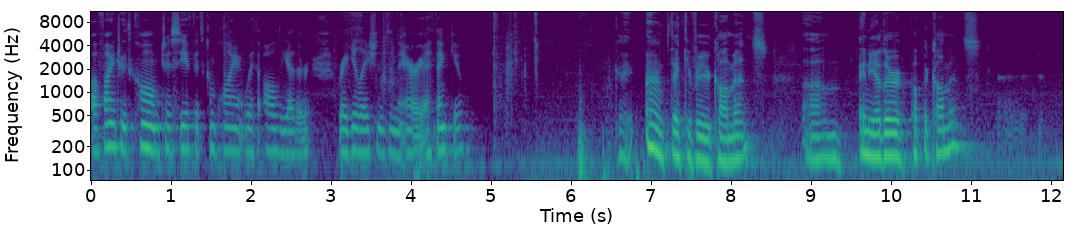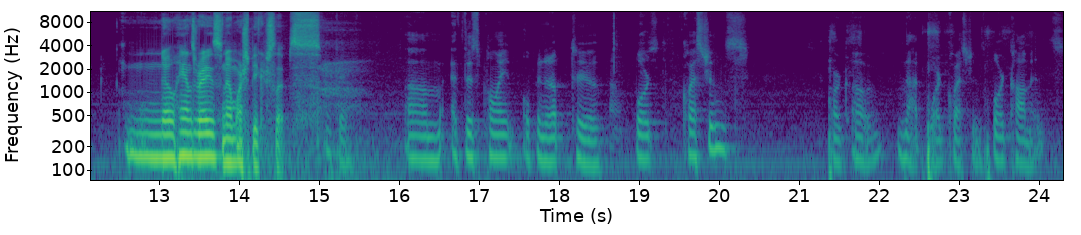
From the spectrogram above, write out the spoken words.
a fine tooth comb to see if it's compliant with all the other regulations in the area. Thank you. Okay, thank you for your comments. Um, Any other public comments? No hands raised, no more speaker slips. Okay. Um, At this point, open it up to board questions? Or, oh, not board questions, board comments.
